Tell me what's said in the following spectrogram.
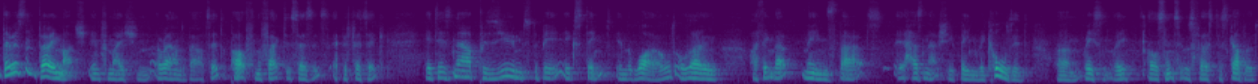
there isn't very much information around about it, apart from the fact it says it's epiphytic. It is now presumed to be extinct in the wild, although I think that means that it hasn't actually been recorded um, recently, or since it was first discovered.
